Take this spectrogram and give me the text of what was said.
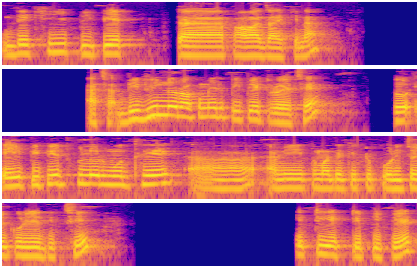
দেখি পিপেটটা পাওয়া যায় কিনা? আচ্ছা বিভিন্ন রকমের পিপেট রয়েছে। তো এই পিপেটগুলোর মধ্যে আমি তোমাদেরকে একটু পরিচয় করিয়ে দিচ্ছি। এটি একটি পিপেট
